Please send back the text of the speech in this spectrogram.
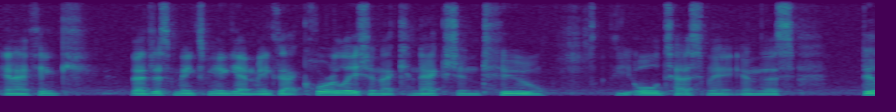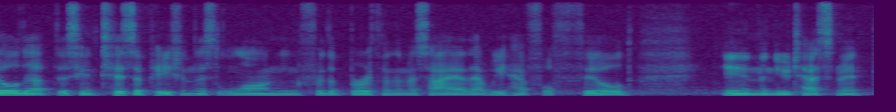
And I think that just makes me, again, make that correlation, that connection to the Old Testament and this build up, this anticipation, this longing for the birth of the Messiah that we have fulfilled in the New Testament.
